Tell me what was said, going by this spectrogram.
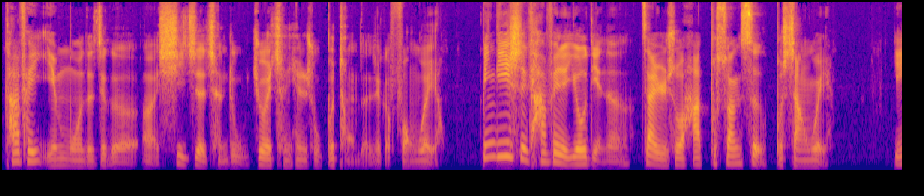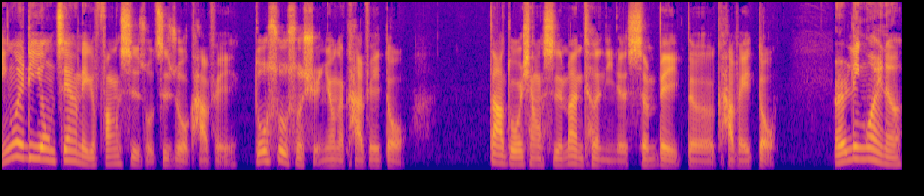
咖啡研磨的这个呃细致的程度，就会呈现出不同的这个风味哦。冰滴式咖啡的优点呢，在于说它不酸涩、不伤胃，也因为利用这样的一个方式所制作咖啡，多数所选用的咖啡豆大多像是曼特宁的生焙的咖啡豆。而另外呢，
